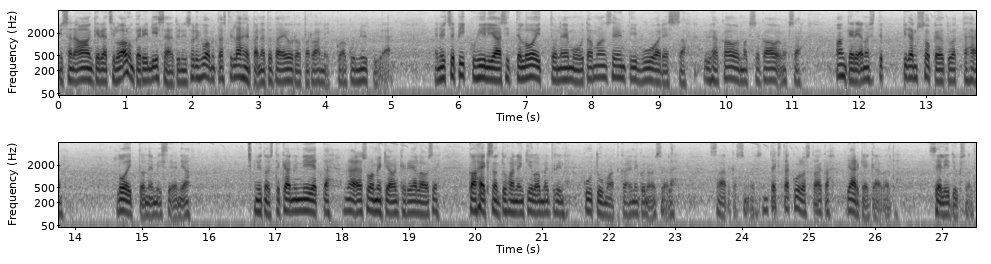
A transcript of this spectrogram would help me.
missä nämä ankeriat silloin alun perin lisääntyi, niin se oli huomattavasti lähempänä tätä Euroopan rannikkoa kuin nykyään. Ja nyt se pikkuhiljaa sitten loittonee muutaman sentin vuodessa yhä kauemmaksi ja kauemmaksi. Ankerian on sitten pitänyt sopeutua tähän loittonemiseen. Ja nyt on sitten käynyt niin, että näillä Suomenkin ankerialla on se 8000 kilometrin kutumatka ennen kuin ne on siellä Saarikassameressä. Mutta eikö tämä kuulostaa aika järkeenkäyvältä selitykseltä?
